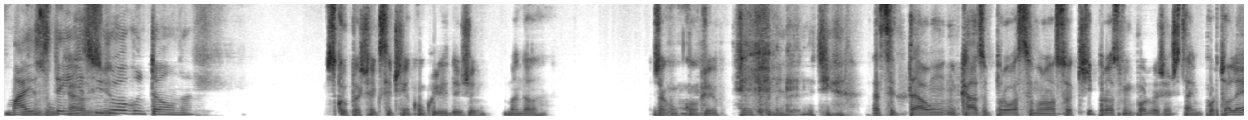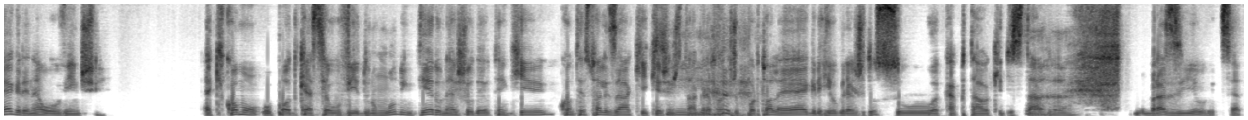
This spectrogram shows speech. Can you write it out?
Mas um tem caso... esse jogo, então, né? Desculpa, achei que você tinha concluído, Ju. Manda lá. Já concluiu? Eu tinha, eu tinha. Para citar um, um, caso próximo nosso aqui, próximo, a gente está em Porto Alegre, né? O ouvinte. É que como o podcast é ouvido no mundo inteiro, né, Judeu, eu tenho que contextualizar aqui que a gente está gravando de Porto Alegre, Rio Grande do Sul, a capital aqui do estado, uhum. do Brasil, etc.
